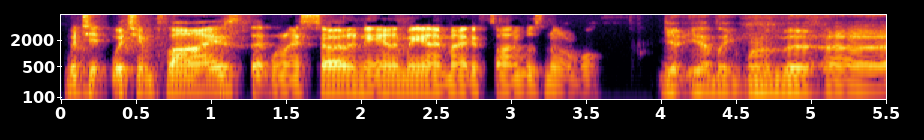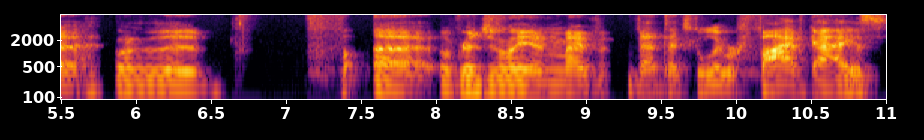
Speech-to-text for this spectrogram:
Which it, which implies that when I saw it in anime, I might have thought it was normal. yeah, yeah, like one of the uh one of the uh originally in my vet tech school there were five guys.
